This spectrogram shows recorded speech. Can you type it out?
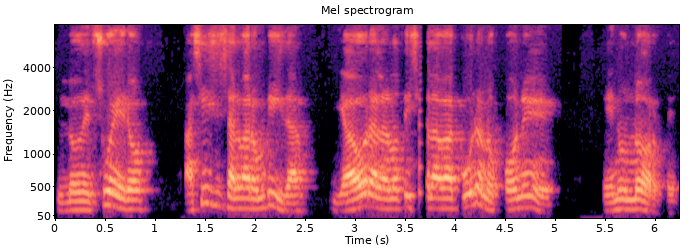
lo del suero, así se salvaron vidas, y ahora la noticia de la vacuna nos pone en un norte.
